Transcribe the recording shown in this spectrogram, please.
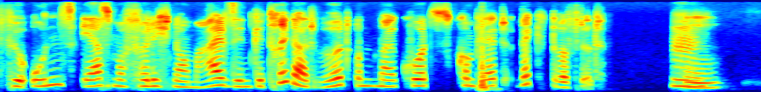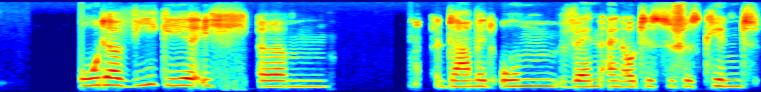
für uns erstmal völlig normal sind, getriggert wird und mal kurz komplett wegdriftet. Mhm. Oder wie gehe ich ähm, damit um, wenn ein autistisches Kind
